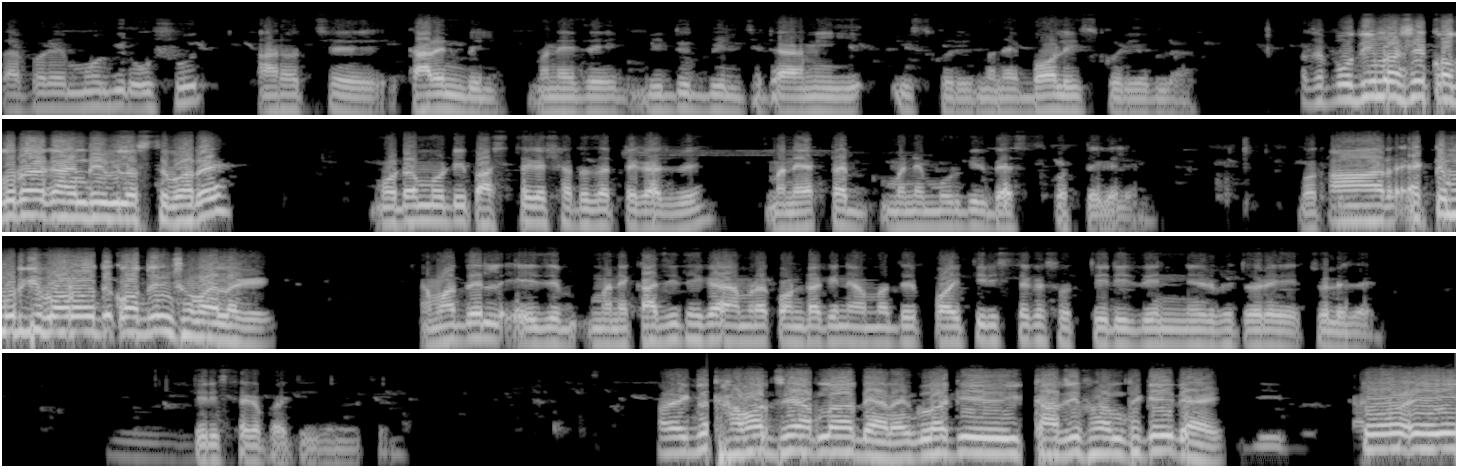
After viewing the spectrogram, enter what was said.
তারপরে মুরগির ওষুধ আর হচ্ছে কারেন্ট বিল মানে যে বিদ্যুৎ বিল যেটা আমি ইউজ করি মানে বল ইউজ করি এগুলা। আচ্ছা প্রতি মাসে কত টাকা কারেন্টের বিল আসতে পারে? মোটামুটি পাঁচ থেকে সাত হাজার টাকা আসবে মানে একটা মানে মুরগির ব্যাস করতে গেলে। আর একটা মুরগি বড় হতে কতদিন সময় লাগে? আমাদের এই যে মানে কাজী থেকে আমরা কন্টা কিনে আমাদের পঁয়ত্রিশ থেকে ছত্রিশ দিনের ভিতরে চলে যায়। তিরিশ থেকে পঁয়ত্রিশ দিনের ভিতরে। আর এগুলো খাবার যে আপনারা দেন এগুলা কি কাজী ফার্ম থেকেই দেয়? তো এই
